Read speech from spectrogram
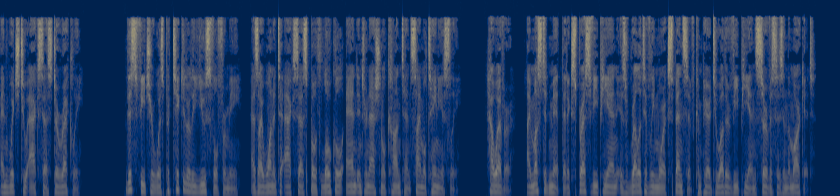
and which to access directly. This feature was particularly useful for me, as I wanted to access both local and international content simultaneously. However, I must admit that ExpressVPN is relatively more expensive compared to other VPN services in the market.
